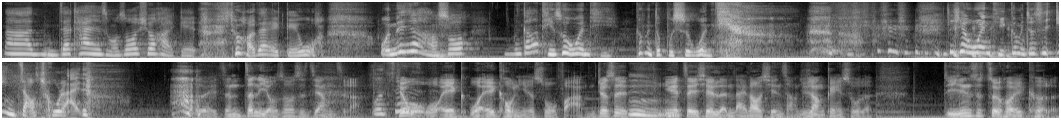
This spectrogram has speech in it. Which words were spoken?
那你再看什么时候修好给 修好再来给我。”我那天想说，你们刚刚提出的问题根本都不是问题，这些问题根本就是硬找出来的。对，真真的有时候是这样子啦。我就我我 a 我 echo 你的说法，就是嗯因为这些人来到现场，就像我跟你说的，已经是最后一刻了。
